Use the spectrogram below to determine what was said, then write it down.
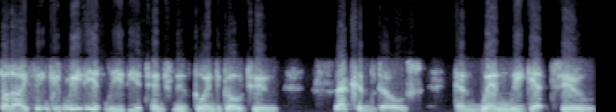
But I think immediately the attention is going to go to second dose, and when we get to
